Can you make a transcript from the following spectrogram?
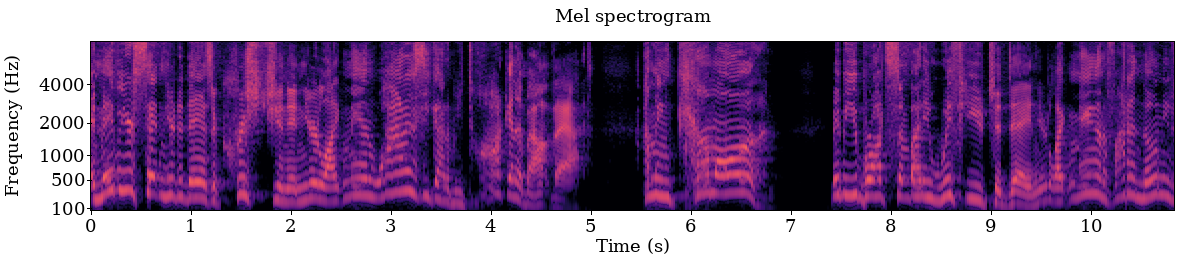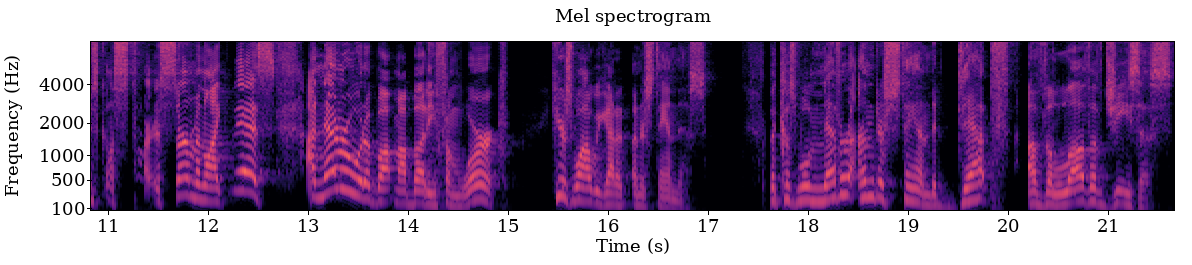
And maybe you're sitting here today as a Christian and you're like, man, why does he got to be talking about that? I mean, come on. Maybe you brought somebody with you today and you're like, man, if I'd have known he was going to start a sermon like this, I never would have bought my buddy from work. Here's why we got to understand this because we'll never understand the depth of the love of Jesus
